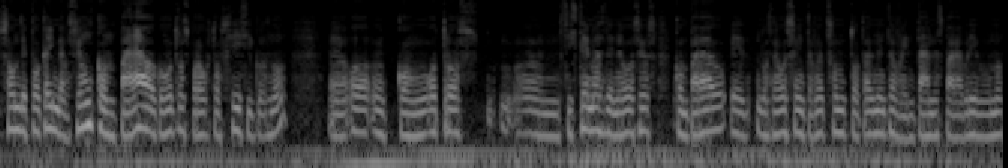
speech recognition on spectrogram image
son de poca inversión comparado con otros productos físicos, ¿no? Eh, o, con otros um, sistemas de negocios comparado, eh, los negocios en Internet son totalmente rentables para abrir uno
